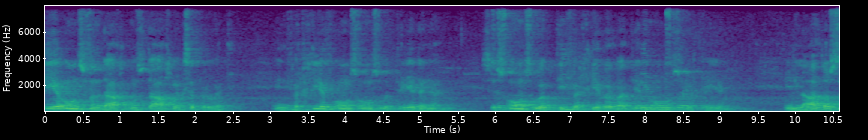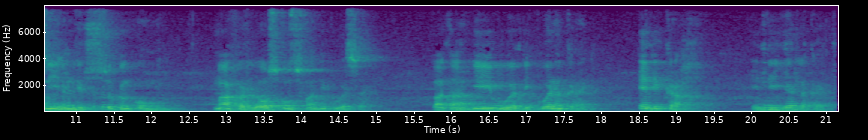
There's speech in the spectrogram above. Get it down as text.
Gee ons vandag ons daaglikse brood en vergeef ons ons oortredinge soos ons ook die vergewe wat teen ons oortree. En laat ons nie in die versoeking kom nie, maar verlos ons van die bose. Want aan U behoort die koninkryk en die krag en die heerlikheid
